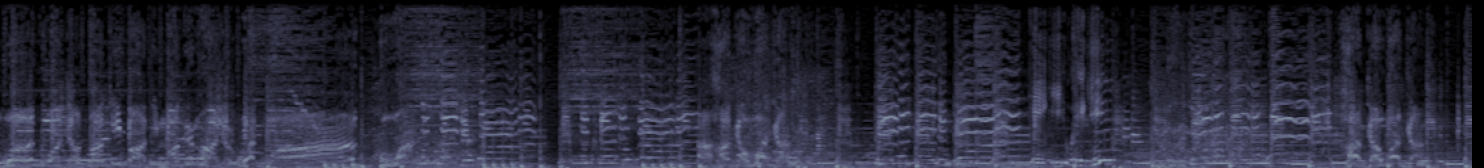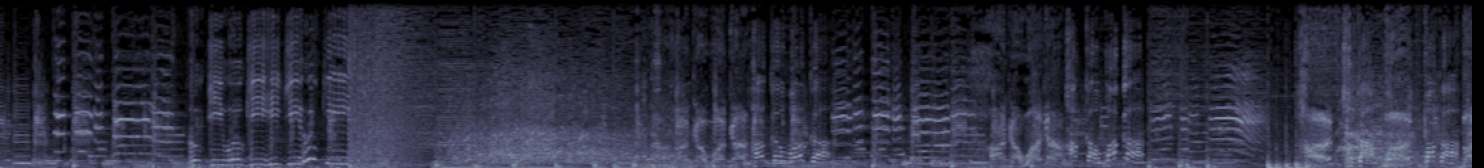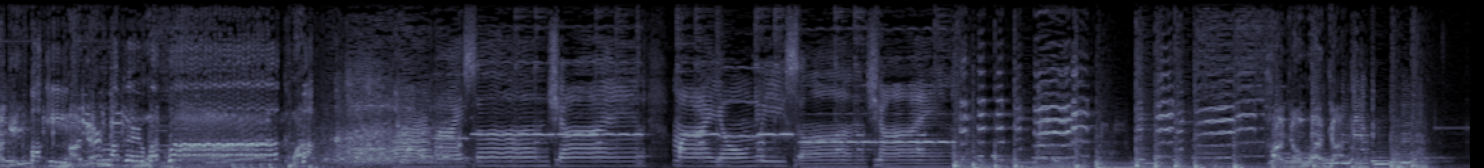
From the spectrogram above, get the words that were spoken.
Wug, wugga, buggy, buggy, mugger, mugger, wug, hugga, wugga. Higgy, wiggy. Hugga, wugga. Hoogie, woogie, higgy, hoogie. Hugga, wugga. Hugga, wugga. Hugga wugga. Hugga wugga. Hug. Hugga. Wug. Wugga. Buggy. Buggy. Mugger. Mugger. Wug wug. Wug. Are my sunshine, my only sunshine. Hugga wugga.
